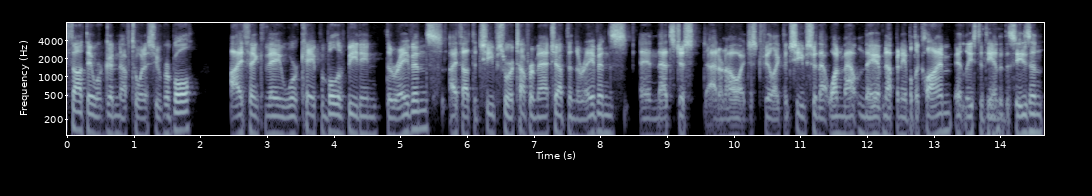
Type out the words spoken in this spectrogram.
thought they were good enough to win a Super Bowl. I think they were capable of beating the Ravens. I thought the Chiefs were a tougher matchup than the Ravens. And that's just, I don't know. I just feel like the Chiefs are that one mountain they have not been able to climb, at least at the mm-hmm. end of the season.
